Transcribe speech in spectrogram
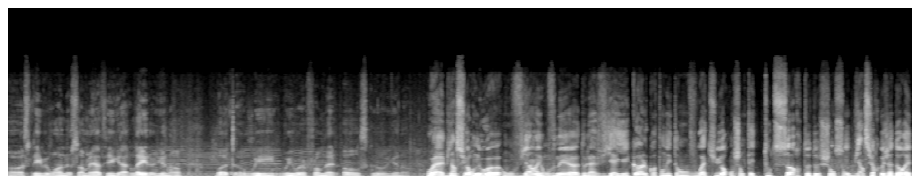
or Stevie Wonder, some else he got later, you know. But uh, we we were from that old school, you know. Ouais, bien sûr, nous, euh, on vient et on venait euh, de la vieille école quand on était en voiture. On chantait toutes sortes de chansons. Bien sûr que j'adorais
